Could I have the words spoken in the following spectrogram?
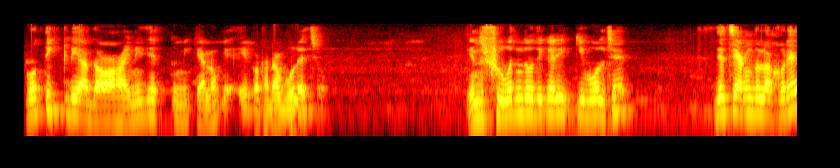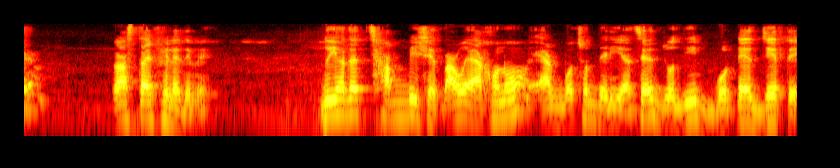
প্রতিক্রিয়া দেওয়া হয়নি যে তুমি কেন এ কথাটা বলেছ। কিন্তু শুভেন্দু অধিকারী কি বলছে? যে চ্যাংদোলা করে রাস্তায় ফেলে দেবে। দুই হাজার ছাব্বিশে তাও এখনও এক বছর দেরি আছে যদি ভোটে যেতে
